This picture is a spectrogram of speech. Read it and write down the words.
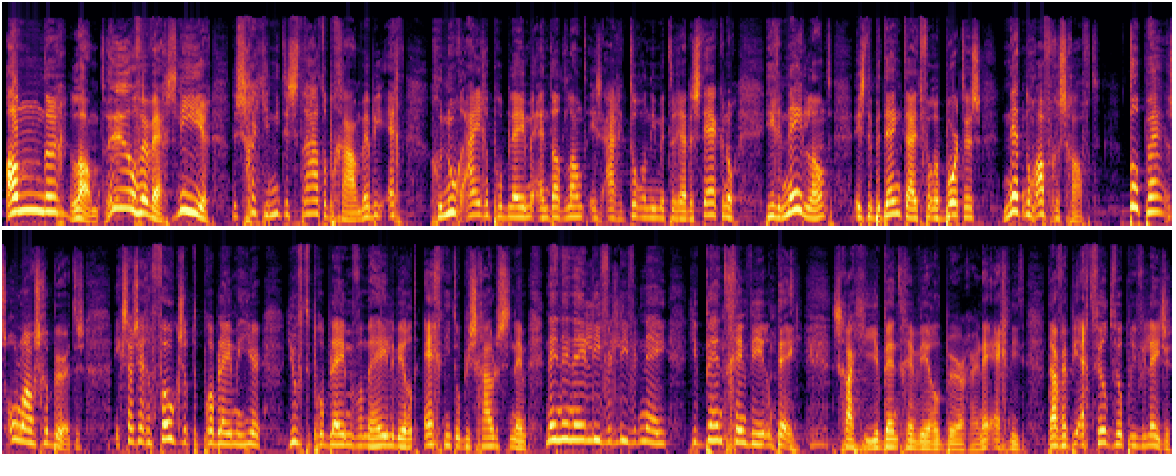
ander land. Heel ver weg. Hier. Dus schatje, niet de straat op gaan. We hebben hier echt genoeg eigen problemen. En dat land is eigenlijk toch al niet meer te redden. Sterker nog, hier in Nederland is de bedenktijd voor abortus net nog afgeschaft. Top hè? Dat is onlangs gebeurd. Dus ik zou zeggen, focus op de problemen hier. Je hoeft de problemen van de hele wereld echt niet op je schouders te nemen. Nee, nee, nee, lieverd, lieverd, nee. Je bent geen wereld... Nee, schatje, je bent geen wereldburger. Nee, echt niet. Daarvoor heb je echt veel te veel privileges.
